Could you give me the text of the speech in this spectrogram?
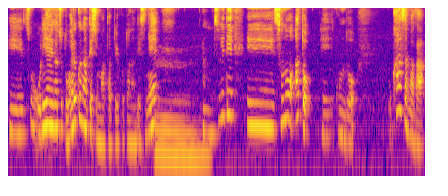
えーその折り合いがちょっと悪くなってしまったということなんですね。うん。うん、それで、えーその後、えー今度お母様が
